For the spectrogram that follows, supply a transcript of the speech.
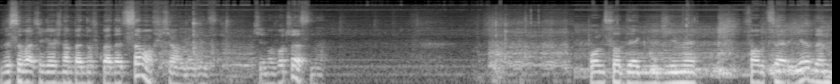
wysuwać jakiegoś napędu, wkładać samo wciąga, więc cię nowoczesne. Polsat jak widzimy VCR 1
